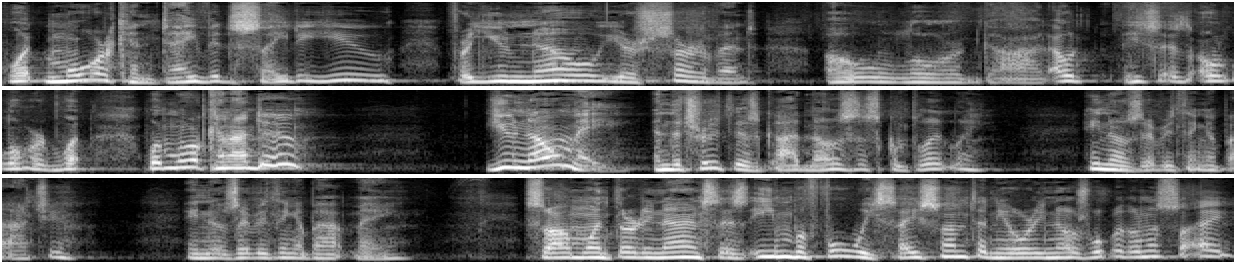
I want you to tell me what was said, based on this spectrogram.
what more can David say to you? For you know your servant, O Lord God. Oh, he says, Oh Lord, what, what more can I do? You know me. And the truth is, God knows us completely. He knows everything about you, He knows everything about me. Psalm 139 says, Even before we say something, He already knows what we're going to say.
